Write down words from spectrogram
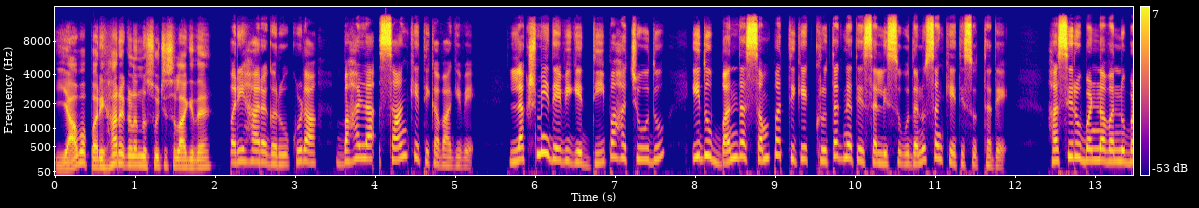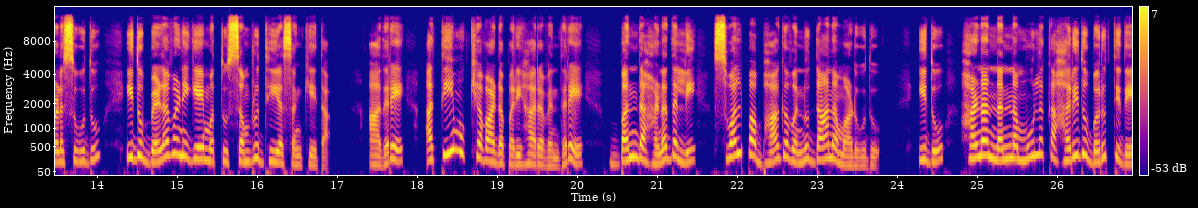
ಯಾವ ಪರಿಹಾರಗಳನ್ನು ಸೂಚಿಸಲಾಗಿದೆ? ಪರಿಹಾರಗಳು ಕೂಡ ಬಹಳ ಸಾಂಕೇತಿಕವಾಗಿವೆ. ಲಕ್ಷ್ಮೀದೇವಿಗೆ ದೀಪ ಹಚ್ಚುವುದು, ಇದು ಬಂದ ಸಂಪತ್ತಿಗೆ ಕೃತಜ್ಞತೆ ಸಲ್ಲಿಸುವುದನ್ನು ಸಂಕೇತಿಸುತ್ತದೆ. ಹಸಿರು ಬಣ್ಣವನ್ನು ಬಳಸುವುದು, ಇದು ಬೆಳವಣಿಗೆ ಮತ್ತು ಸಮೃದ್ಧಿಯ ಸಂಕೇತ. ಆದರೆ ಅತೀ ಮುಖ್ಯವಾದ ಪರಿಹಾರವೆಂದರೆ ಬಂದ ಹಣದಲ್ಲಿ ಸ್ವಲ್ಪ ಭಾಗವನ್ನು ದಾನ ಮಾಡುವುದು. ಇದು ಹಣ ನನ್ನ ಮೂಲಕ ಹರಿದು ಬರುತ್ತಿದೆ,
